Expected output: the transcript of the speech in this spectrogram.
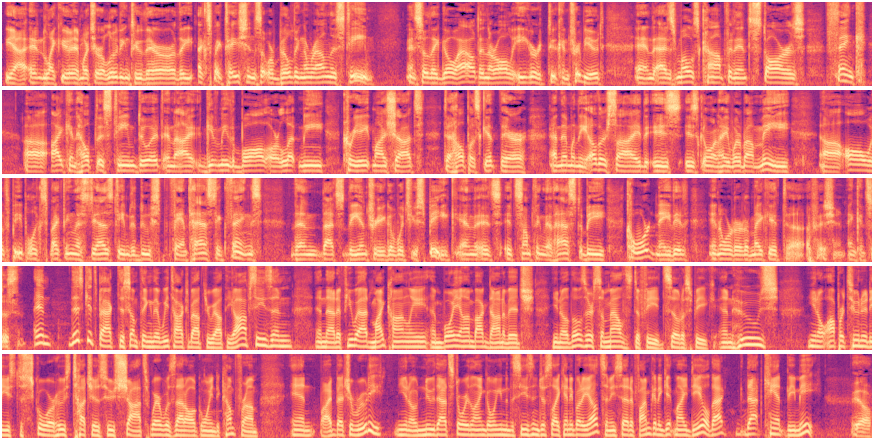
Yeah, and like you, and what you're alluding to there are the expectations that we're building around this team. And so they go out and they're all eager to contribute. And as most confident stars think, uh, I can help this team do it, and I give me the ball or let me create my shots to help us get there. And then when the other side is is going, hey, what about me? Uh, all with people expecting this Jazz team to do fantastic things then that's the intrigue of which you speak, and it's it's something that has to be coordinated in order to make it uh, efficient and consistent. And this gets back to something that we talked about throughout the offseason, and that if you add Mike Conley and Bojan Bogdanovic, you know, those are some mouths to feed, so to speak. And whose, you know, opportunities to score, whose touches, whose shots, where was that all going to come from? And I bet you Rudy, you know, knew that storyline going into the season just like anybody else. And he said, if I'm going to get my deal, that that can't be me. Yeah.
